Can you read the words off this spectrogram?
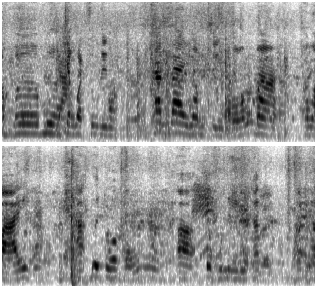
อำเภอเมืองจังหวัดสุรินทร์ท่านได้นำสิ่งของมาถวายนะด้วยตัวของอ่าเจ้าคุณเองนะครับวัดไตร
